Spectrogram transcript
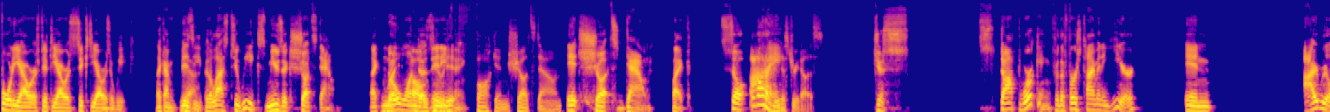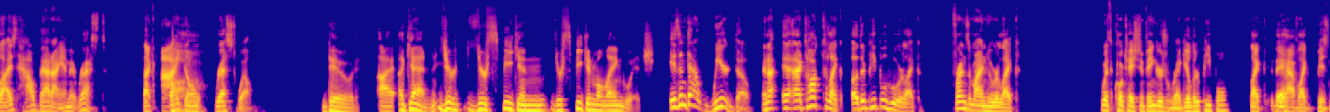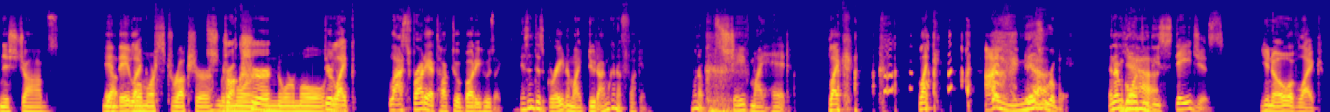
40 hours, 50 hours, 60 hours a week. Like I'm busy. Yeah. But the last two weeks, music shuts down. Like no Right. one Oh, does dude, anything. It fucking shuts down. It shuts down. Like, so A lot I of industry does. just stopped working for the first time in a year. And I realized how bad I am at rest. Like I Oh. don't rest well. Dude, I again, you're you're speaking you're speaking my language. Isn't that weird though? And I and I talked to like other people who are like friends of mine who are like with quotation fingers regular people. Like they Yep. have like business jobs. Yep, And they, like, more structure, structure. more normal. They're like last Friday I talked to a buddy who's like, isn't this great? And I'm like, dude, I'm gonna fucking I'm gonna shave my head. Like like I'm Yeah. miserable. And I'm going Yeah. through these stages, you know, of like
